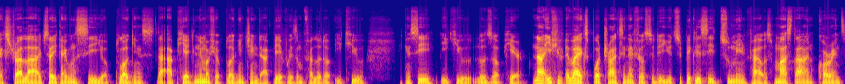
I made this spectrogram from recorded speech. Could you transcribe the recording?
extra large so you can even see your plugins that appear, the name of your plugin chain that appear. For example, if I load up EQ, you can see EQ loads up here. Now, if you've ever export tracks in FL Studio, you typically see two main files, master and current.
